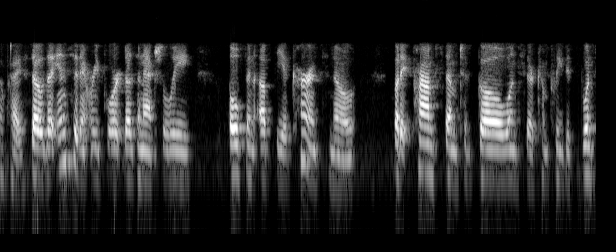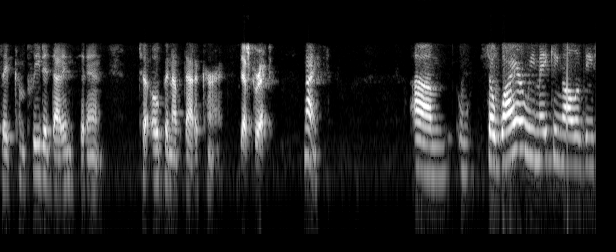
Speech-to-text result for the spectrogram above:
Okay, so the incident report doesn't actually open up the occurrence note, but it prompts them to go once they're completed, once they've completed that incident, to open up that occurrence. That's correct. Nice. Um, so why are we making all of these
